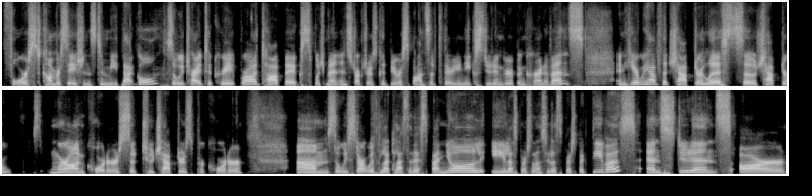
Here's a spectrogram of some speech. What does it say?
forced conversations to meet that goal. So we tried to create broad topics, which meant instructors could be responsive to their unique student group and current events. And here we have the chapter list. So chapter, we're on quarters, so two chapters per quarter. Um, so we start with La clase de español y las personas y las perspectivas, and students are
